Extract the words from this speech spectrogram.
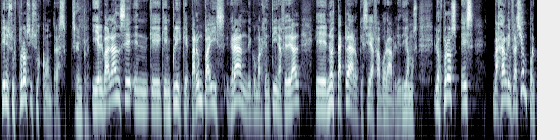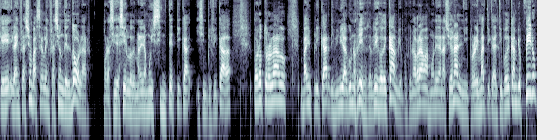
tiene sus pros y sus contras. Siempre. Y el balance en que, implique para un país grande como Argentina, federal, eh, no está claro que sea favorable. Digamos, los pros es bajar la inflación, porque la inflación va a ser la inflación del dólar, por así decirlo de manera muy sintética y simplificada. Por otro lado, va a implicar disminuir algunos riesgos, el riesgo de cambio, porque no habrá más moneda nacional ni problemática del tipo de cambio, pero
